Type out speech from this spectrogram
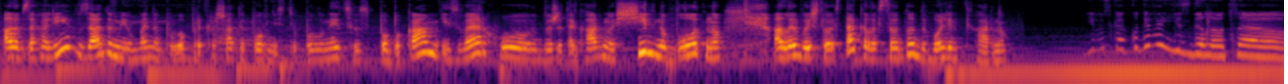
Але взагалі в задумі у мене було прикрашати повністю полуницю по бокам і зверху, дуже так гарно, щільно, плотно. Але вийшло ось так, але все одно доволі гарно. Дівчатка, куди ви їздили? Оце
